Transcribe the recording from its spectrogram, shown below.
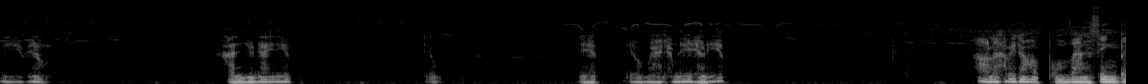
นี่พี่น้องขันอยู่ไหนนี่ครับเดี๋ยวนี่ครับเดี๋ยวมาทำเลแถวนี้ครับเอาละครับพี่น้องผมวางซิงไป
